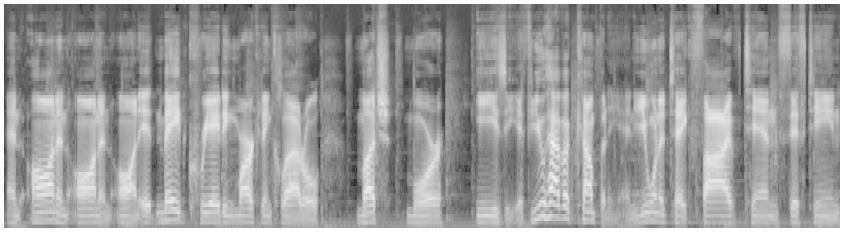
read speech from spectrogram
and on and on and on. It made creating marketing collateral much more easy. If you have a company and you want to take 5, 10, 15,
